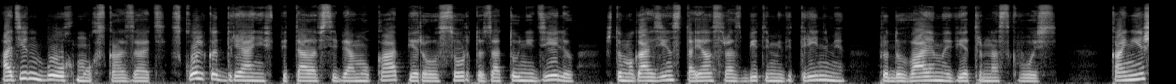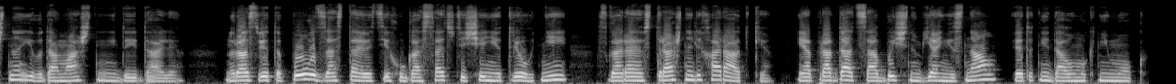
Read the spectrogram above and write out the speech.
Один бог мог сказать, сколько дряни впитала в себя мука первого сорта за ту неделю, что магазин стоял с разбитыми витринами, продуваемый ветром насквозь. Конечно, его домашние не доедали. Но разве это повод заставить их угасать в течение трех дней, сгорая в страшной лихорадке? И оправдаться обычным я не знал, этот недоумок не мог.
